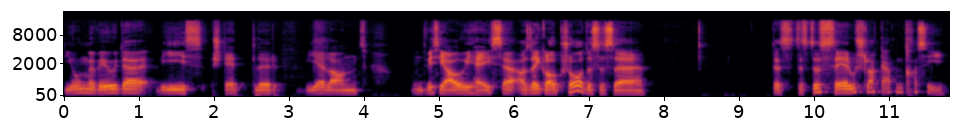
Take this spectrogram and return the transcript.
die jungen Wilden, Weiss, Stettler, Wieland und wie sie alle heißen. Also ich glaube schon, dass es äh, dass, dass das sehr ausschlaggebend kann sein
